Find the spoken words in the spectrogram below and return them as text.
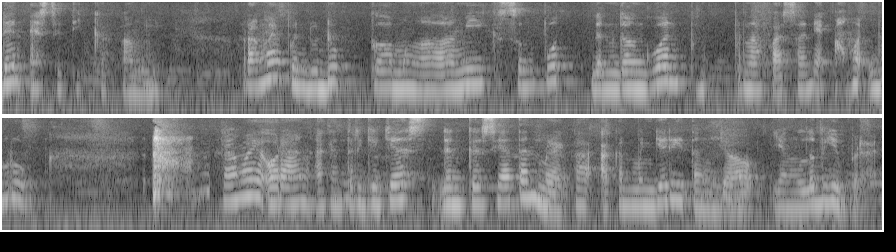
dan estetika kami. Ramai penduduk telah mengalami kesemput dan gangguan pernafasan yang amat buruk. Ramai orang akan terjejas dan kesehatan mereka akan menjadi tanggung jawab yang lebih berat.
